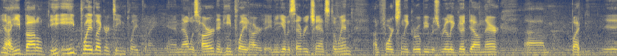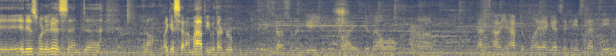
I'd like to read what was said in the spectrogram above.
Yeah, he battled. He, he played like our team played tonight and that was hard, and he played hard, and he gave us every chance to win. Unfortunately, Gruby was really good down there, um, but it is what it is, and uh, you know, like I said, I'm happy with our group. We saw some engagement by DeMelo. Um, that's how you have to play, I guess, against that team.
